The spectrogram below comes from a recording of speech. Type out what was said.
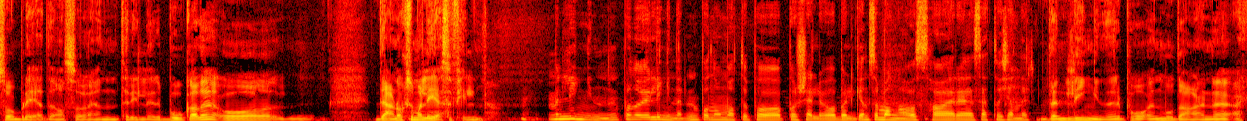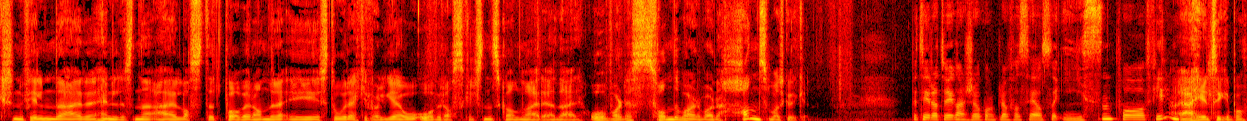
så ble det altså en thrillerbok av det. Og det er nok som å lese film. Men ligner den på, ligner den på noen måte på, på Skjellet og Bølgen, som mange av oss har eh, sett og kjenner? Den ligner på en moderne actionfilm der hendelsene er lastet på hverandre i stor rekkefølge, og overraskelsen skal være der. Og var det sånn det var? Var det han som var skurken? Betyr at vi kanskje kommer til å få se også isen på film? Jeg er helt sikker på.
